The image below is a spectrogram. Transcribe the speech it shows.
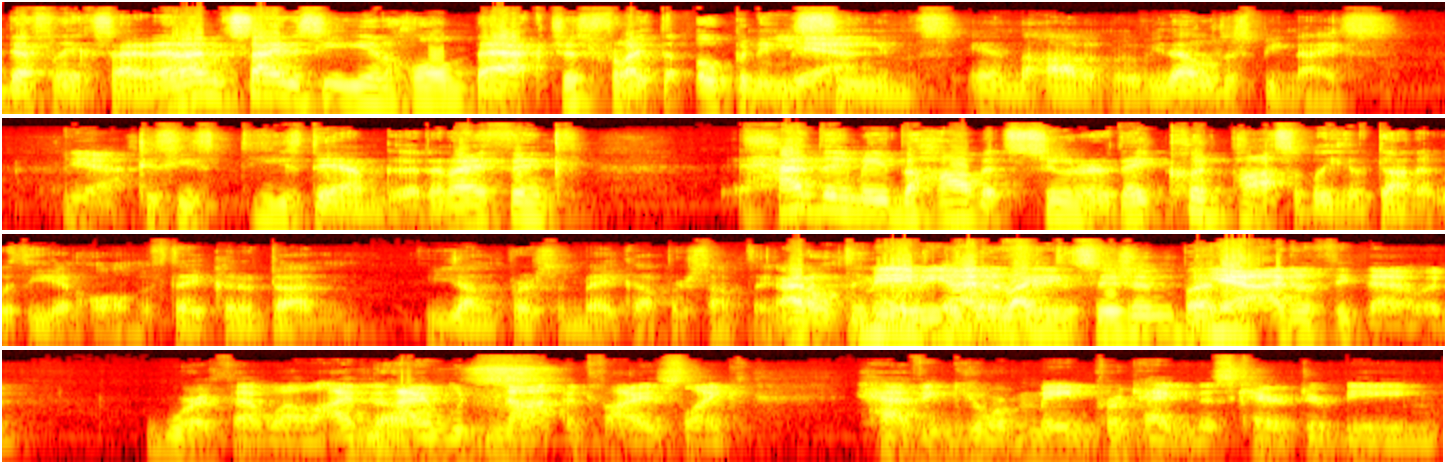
definitely excited, and I'm excited to see Ian Holm back just for like the opening Yeah. scenes in the Hobbit movie. That'll just be nice Yeah, because he's he's damn good. And I think had they made the Hobbit sooner, they could possibly have done it with Ian Holm if they could have done young person makeup or something. I don't think Maybe. it the right think- decision, but yeah. I don't think that would work that well. I, No. I would not advise like having your main protagonist character being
